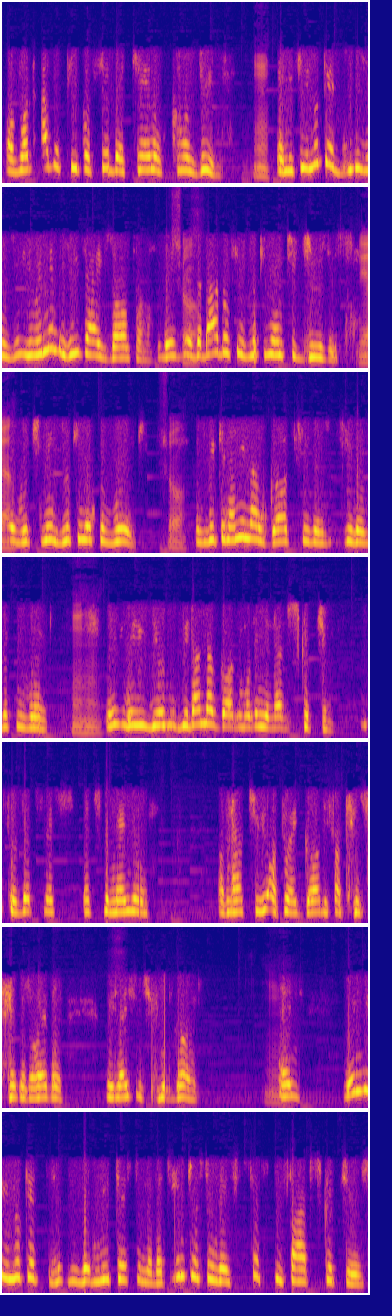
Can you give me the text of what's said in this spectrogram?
of what other people say they can or can't do. And if you look at Jesus, you remember he's our example. The, Sure. the Bible says looking unto Jesus, Yeah. which means looking at the Word. Sure. Because we can only know God through the through the written word. Mm-hmm. We we, you, we don't know God more than you know the scripture. Because that's that's that's the manual of how to operate God, if I can say that, or have a relationship with God. And when we look at the New Testament, it's interesting. There's 55 scriptures,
